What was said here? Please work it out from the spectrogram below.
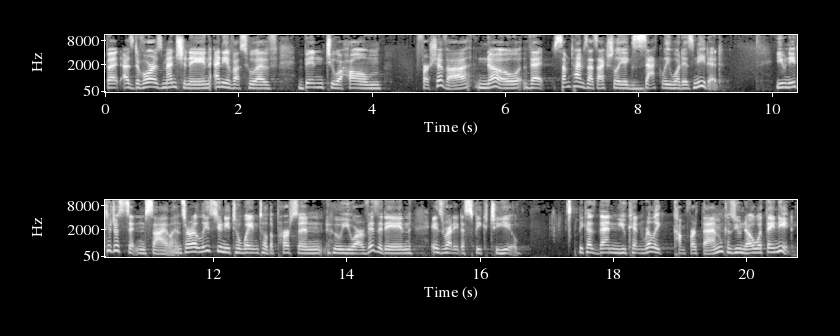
But as Devora is mentioning any of us who have been to a home for Shiva know that sometimes that's actually exactly what is needed. You need to just sit in silence, or at least you need to wait until the person who you are visiting is ready to speak to you. Because then you can really comfort them because you know what they need.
